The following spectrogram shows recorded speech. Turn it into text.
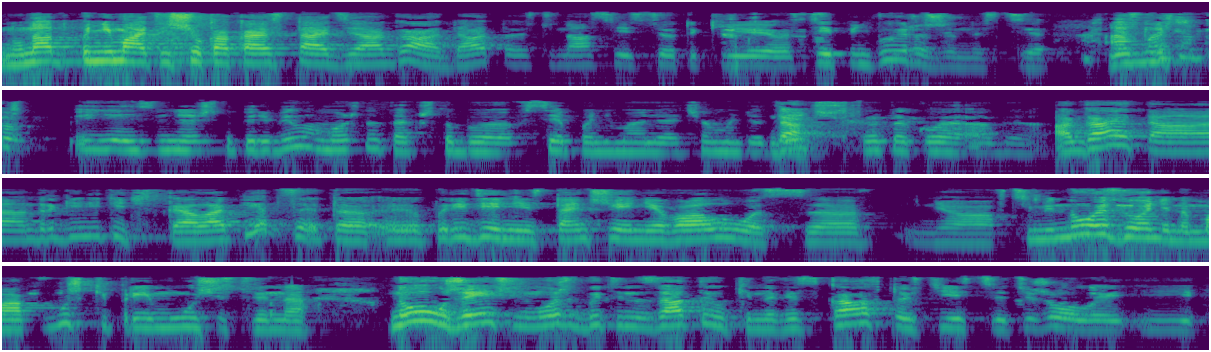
Ну, надо понимать еще, какая стадия ага, да, то есть у нас есть все-таки степень выраженности. А Если... можно, я извиняюсь, что перебила, можно так, чтобы все понимали, о чем идет да. речь, что такое ага? Ага – это андрогенетическая аллопеция, это э, поредение истончения волос э, в теменной зоне, на макушке преимущественно, но у женщин может быть и на затылке, на висках, то есть есть тяжелые и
